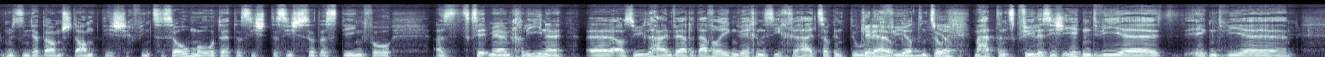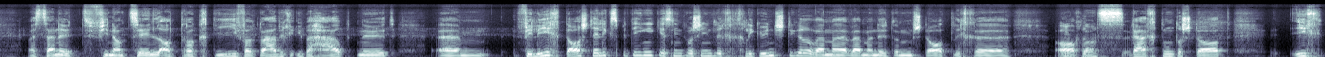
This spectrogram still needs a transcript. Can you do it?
wir sind ja da am Stammtisch, ich finde es so Mode, das ist, das ist so das Ding von, also das sieht man ja im Kleinen, äh, Asylheim werden auch von irgendwelchen Sicherheitsagenturen Genau. geführt und so. Ja. Man hat dann das Gefühl, es ist irgendwie, äh, irgendwie, äh, weiß auch nicht, finanziell attraktiver, glaube ich überhaupt nicht. Ähm, Vielleicht die Anstellungsbedingungen sind wahrscheinlich ein bisschen günstiger, wenn man, wenn man nicht dem staatlichen Arbeitsrecht untersteht. Ich,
